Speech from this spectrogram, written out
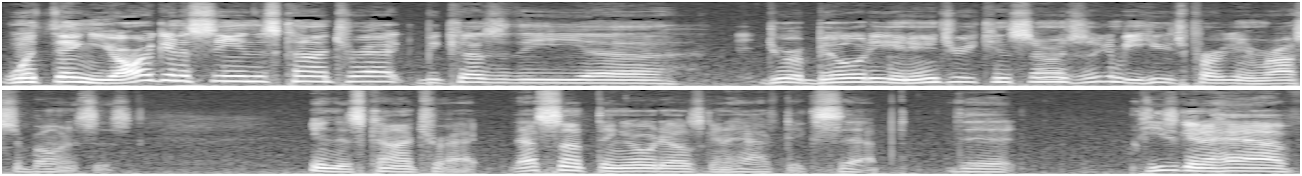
One thing you are going to see in this contract because of the uh, durability and injury concerns, there's going to be huge per game roster bonuses in this contract. That's something Odell's going to have to accept. That he's going to have.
